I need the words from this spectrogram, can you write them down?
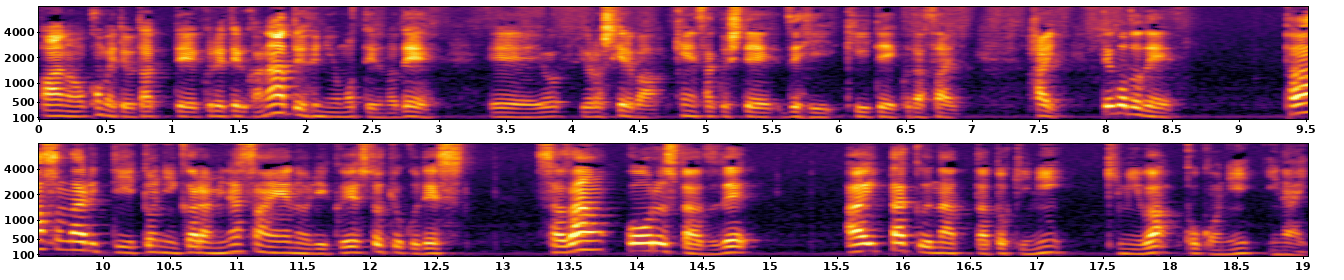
あの込めて歌ってくれてるかなというふうに思っているので、えー、よよろしければ検索してぜひ聴いてください。はいということでパーソナリティトニーから皆さんへのリクエスト曲です。サザンオールスターズで会いたくなった時に君はここにいない。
